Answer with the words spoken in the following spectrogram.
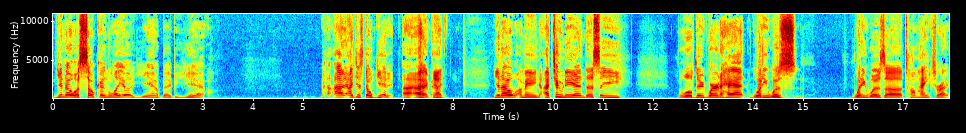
You know, Ahsoka and Leia, yeah, baby, yeah. I I just don't get it. I I, Yeah. I you know, I mean, I tune in to see the little dude wearing a hat. Woody was Woody was uh Tom Hanks, right?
